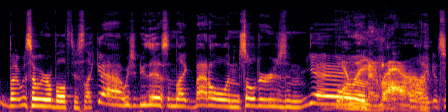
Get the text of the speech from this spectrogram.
but so we were both just like yeah we should do this and like battle and soldiers and yeah War room and raw. like it's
